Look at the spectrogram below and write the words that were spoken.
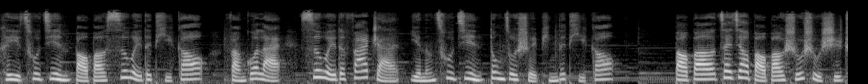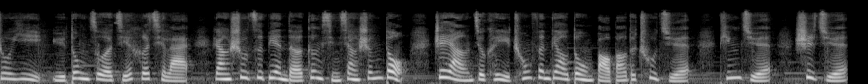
可以促进宝宝思维的提高，反过来，思维的发展也能促进动作水平的提高。宝宝在教宝宝数数时，注意与动作结合起来，让数字变得更形象生动，这样就可以充分调动宝宝的触觉、听觉、视觉，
